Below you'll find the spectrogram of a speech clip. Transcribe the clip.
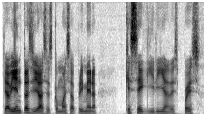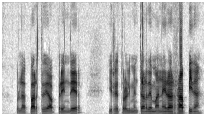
te avientas y haces como esa primera, ¿qué seguiría después? La parte de aprender y retroalimentar de manera rápida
